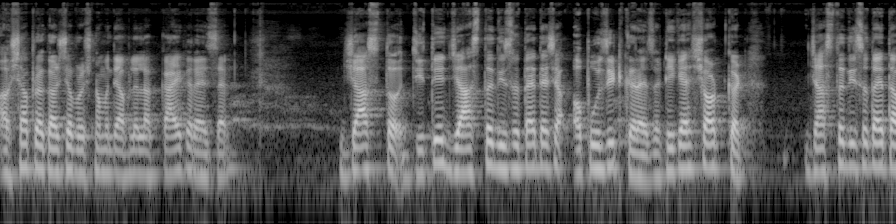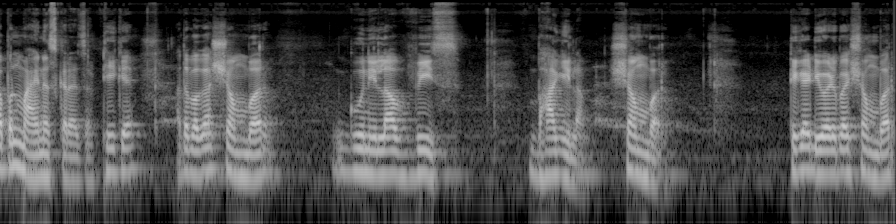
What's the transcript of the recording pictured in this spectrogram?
अशा प्रकारच्या प्रश्नामध्ये आपल्याला काय करायचं आहे? जास्त जिथे जास्त दिसत आहे त्याच्या अपोजिट करायचं ठीक आहे? शॉर्टकट जास्त दिसत आहे तर आपण मायनस करायचं ठीक आहे? आता बघा शंभर गुणिला वीस भागीला शंभर. ठीक आहे? डिवाइड बाय शंभर.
